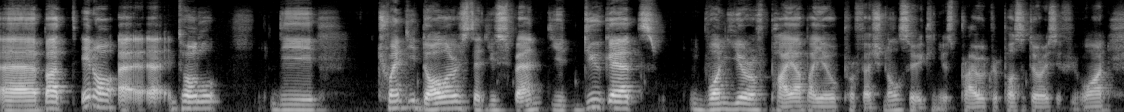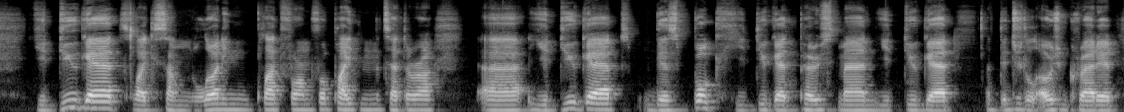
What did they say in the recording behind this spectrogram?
Uh, but you know, uh, uh in total, the twenty dollars that you spend, you do get one year of PyUp.io professional, so you can use private repositories if you want. You do get like some learning platform for Python, etc. Uh, you do get this book. You do get Postman. You do get a DigitalOcean credit.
